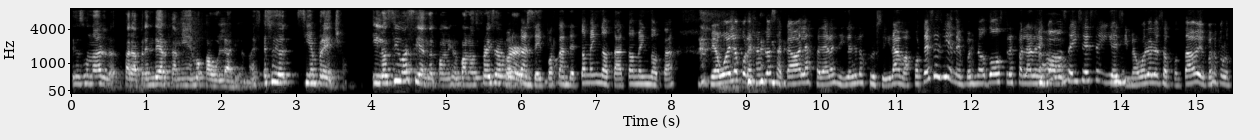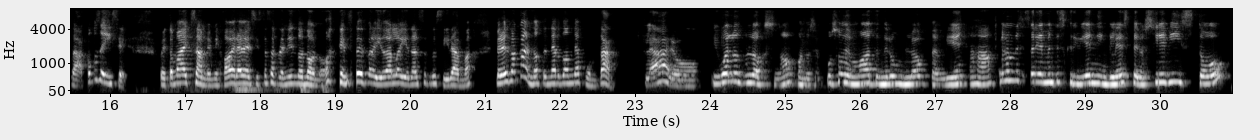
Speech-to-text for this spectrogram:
Eso es uno para aprender también vocabulario, ¿no? Es- Eso yo siempre he hecho. Y lo sigo haciendo con, los- con los phrasal verbs. Importante, importante. Tomen nota, tomen nota. Mi abuelo, por ejemplo, sacaba las palabras en inglés de los crucigramas, porque a veces vienen, pues, ¿no? Dos, tres palabras de cómo Ajá. se dice esto en inglés, y mi abuelo los apuntaba y después me preguntaba, ¿cómo se dice? Pues tomaba examen, me dijo, a ver, a ver, si estás aprendiendo o no, ¿no? Entonces, para ayudarlo a llenar su crucigrama. Pero es bacán, ¿no? Tener dónde apuntar. Claro. Igual los blogs, ¿no? Cuando se puso de moda tener un blog también, Ajá. yo no necesariamente escribía en inglés, pero sí he visto,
